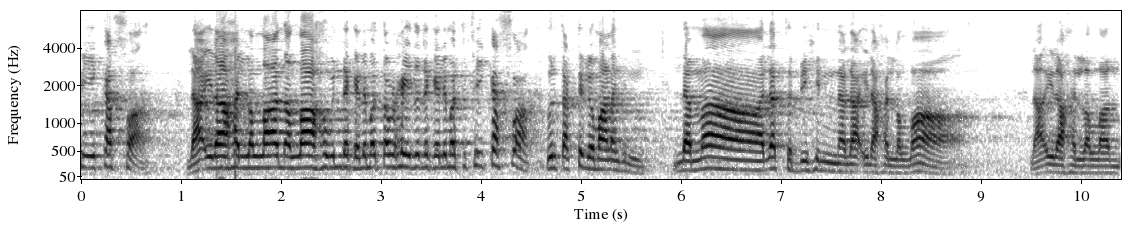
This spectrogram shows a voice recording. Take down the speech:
ഫി കഫ. ലാ ഇലാഹ ഇല്ലല്ലാഹ് തൗഹീദിന്റെ ഫീ ഒരു തട്ടിലുമാണെങ്കിൽ ബിഹിന്ന ലാ ഇലാഹ ഇല്ലല്ലാഹ്. ലാ ഇലാഹ ഇല്ലല്ലാഹ്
